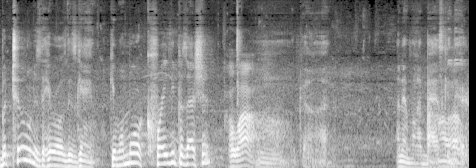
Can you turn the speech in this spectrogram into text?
Batum is the hero of this game. Get one more crazy possession. Oh wow. Oh, God. I didn't want to basket Oh. there.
